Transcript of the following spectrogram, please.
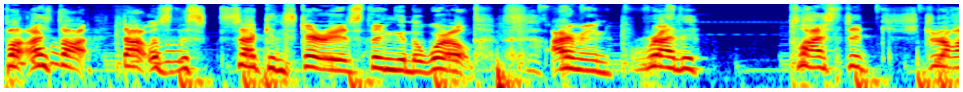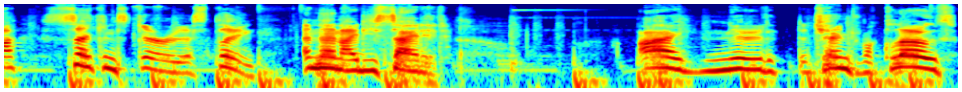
but I thought that was the second scariest thing in the world. I mean, red plastic straw, second scariest thing. And then I decided I need to change my clothes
